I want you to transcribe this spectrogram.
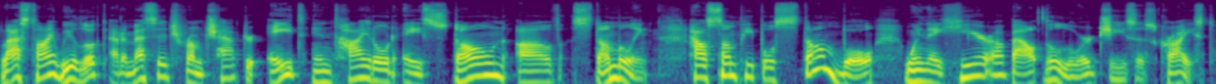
Last time we looked at a message from chapter 8 entitled A Stone of Stumbling. How some people stumble when they hear about the Lord Jesus Christ.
